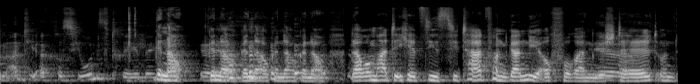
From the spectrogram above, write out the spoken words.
so ein Anti-Aggressionstraining. Genau, Ja, genau, ja. genau, genau, genau. Darum hatte ich jetzt dieses Zitat von Gandhi auch vorangestellt. Und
